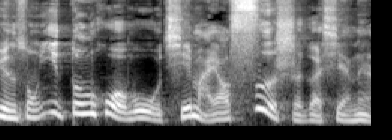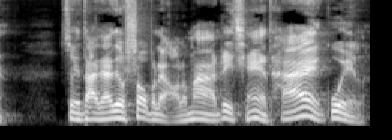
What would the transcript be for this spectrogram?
运送一吨货物起码要四十个先令，所以大家就受不了了嘛，这钱也太贵了。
